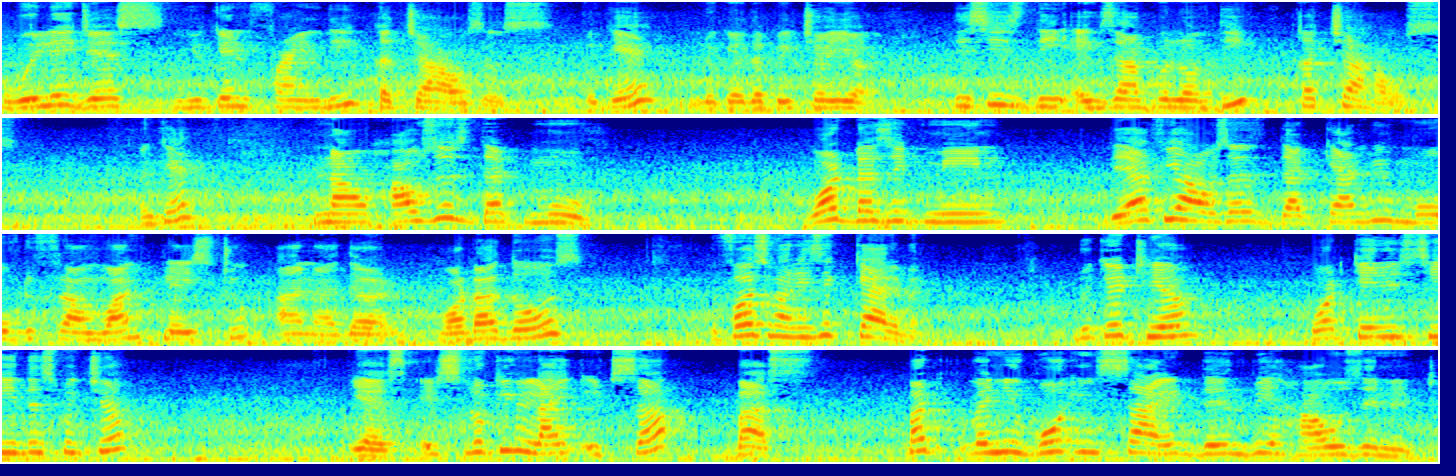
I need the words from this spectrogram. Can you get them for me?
villages you can find the kacha houses. Okay. Look at the picture here. This is the example of the kacha house. Okay now houses that move what does it mean there are few houses that can be moved from one place to another what are those the first one is a caravan look at here. What can you see in this picture? Yes it's looking like it's a bus. But when you go inside there will be a house in it.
